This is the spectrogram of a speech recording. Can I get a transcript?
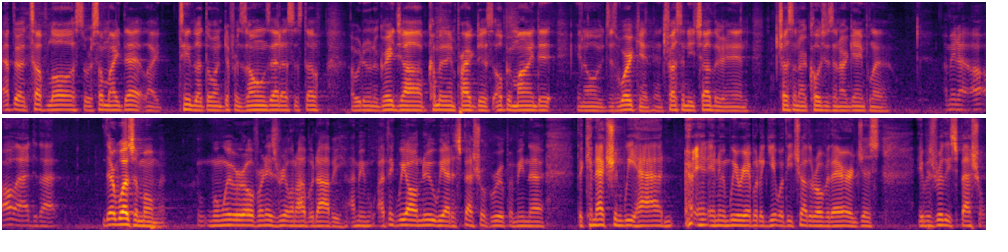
after a tough loss or something like that, like teams are throwing different zones at us and stuff. We're doing a great job coming in practice, open-minded, you know, just working and trusting each other and trusting our coaches and our game plan. I mean, I, I'll add to that. There was a moment when we were over in Israel and Abu Dhabi. I mean, I think we all knew we had a special group. I mean, the the connection we had, and, and we were able to get with each other over there, and just it was really special,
